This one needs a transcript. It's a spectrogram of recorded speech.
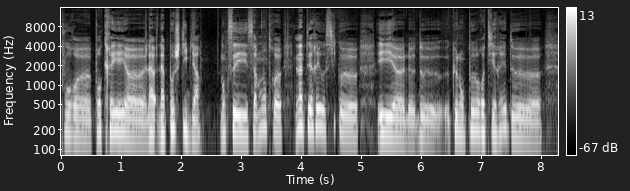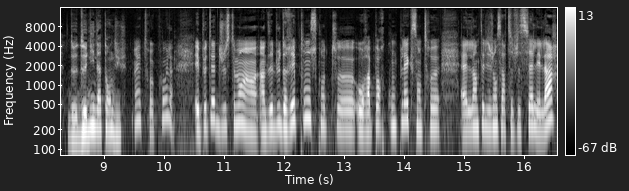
pour, pour créer la, poche tibia. Donc ça montre euh, l'intérêt aussi que, et, euh, de, que l'on peut retirer de, de, l'inattendu. Ouais, trop cool. Et peut-être justement un, début de réponse quant euh, au rapport complexe entre l'intelligence artificielle et l'art.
